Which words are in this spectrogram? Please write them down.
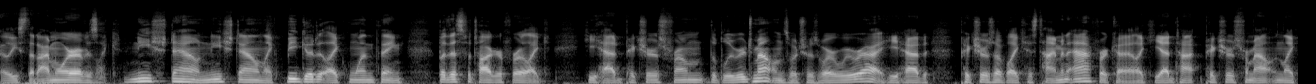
at least that I'm aware of is like niche down, niche down, like be good at like one thing. But this photographer, like he had pictures from the Blue Ridge Mountains, which was where we were at. He had pictures of like his time in Africa. Like he had ti pictures from out in like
